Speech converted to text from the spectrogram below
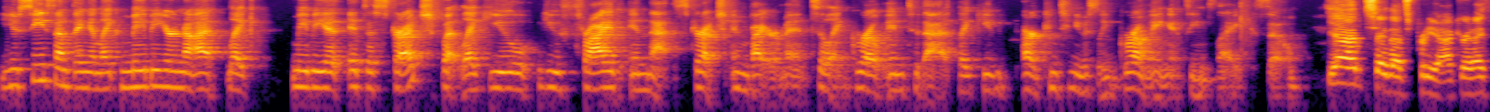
you see something and like maybe you're not like maybe it, it's a stretch but like you you thrive in that stretch environment to like grow into that like you are continuously growing it seems like so. Yeah i'd say that's pretty accurate.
